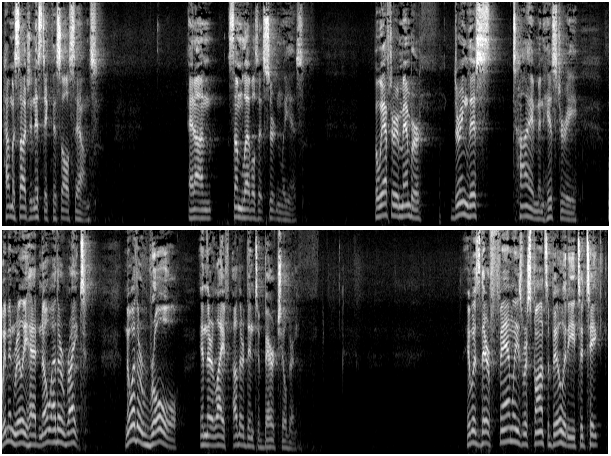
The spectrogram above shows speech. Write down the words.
how misogynistic this all sounds. And on some levels, it certainly is. But we have to remember during this time in history, women really had no other right no other role in their life other than to bear children. It was their family's responsibility to take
